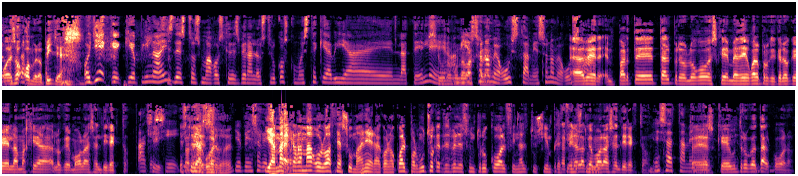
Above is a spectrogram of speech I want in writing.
O, eso, o me lo pillas. Oye, ¿qué, ¿qué opináis de estos magos que desvelan los trucos como este que había en la tele? Sí, a mí eso no me gusta, a mí eso no me gusta. A ver, en parte tal, pero luego es que me da igual porque creo que la magia lo que mola es el directo. Ah, que Sí, sí. estoy de acuerdo. ¿eh? Yo pienso que y además sí. cada mago lo hace a su manera, con lo cual por mucho que te desveles un truco, al final tú siempre Al tienes final lo que tu- mola es el directo. Exactamente. Pues que un truco tal, pues bueno,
